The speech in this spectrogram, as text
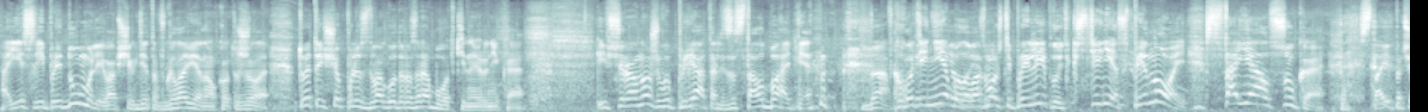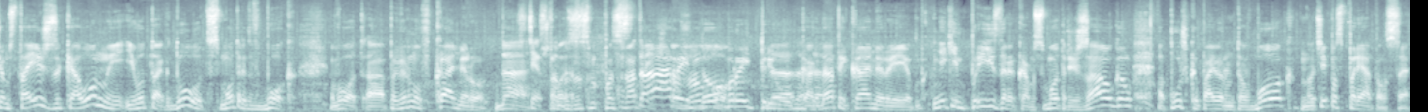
А если и придумали, вообще где-то в голове она у кого-то жила, то это еще плюс два года разработки наверняка. И все равно же вы прятали за столбами. Да, Хоть и не было возможности прилипнуть к стене спиной. Стоял, сука. Стоит, причем стоишь за колонной и вот так дулот смотрит в бок. Вот, а, повернув камеру. Да, естественно. чтобы посмотреть, Старый добрый трюк, Да, да, когда ты камерой неким призраком смотришь за угол, а пушка повернута в бок, но типа спрятался.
